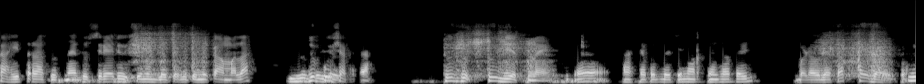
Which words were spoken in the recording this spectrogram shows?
काही त्रास होत नाही. दुसऱ्या दिवशी म्हटलं तरी तुम्ही कामाला झुकू शकता. तूज तूज येत नाही. अशा पद्धतीने आपल्याला बडवल्याचा फायदा होतो.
